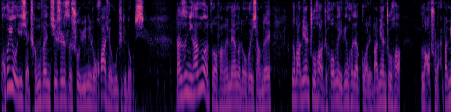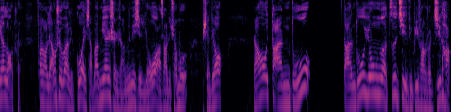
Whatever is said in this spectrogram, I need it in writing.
会有一些成分，其实是属于那种化学物质的东西。但是你看我做方便面，我都会相对，我把面煮好之后，我一定会在锅里把面煮好，捞出来，把面捞出来，放到凉水碗里过一下，把面身上的那些油啊啥的全部撇掉，然后单独单独用我自己的，比方说鸡汤、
